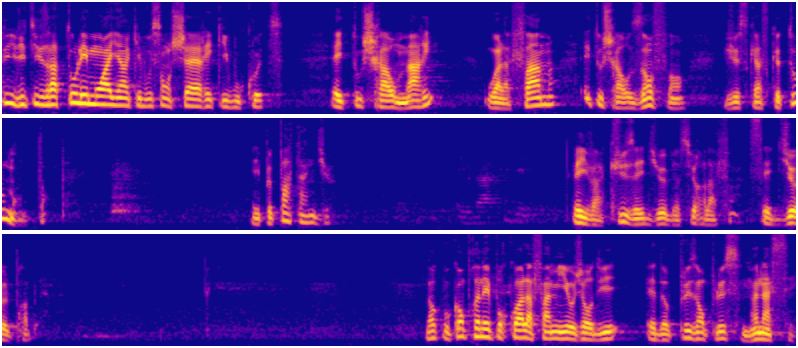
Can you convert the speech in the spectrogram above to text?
il utilisera tous les moyens qui vous sont chers et qui vous coûtent. Et il touchera au mari ou à la femme et touchera aux enfants jusqu'à ce que tout le monde tombe. Il ne peut pas atteindre Dieu. Et il va accuser Dieu, bien sûr, à la fin. C'est Dieu le problème. Donc vous comprenez pourquoi la famille aujourd'hui est de plus en plus menacée.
